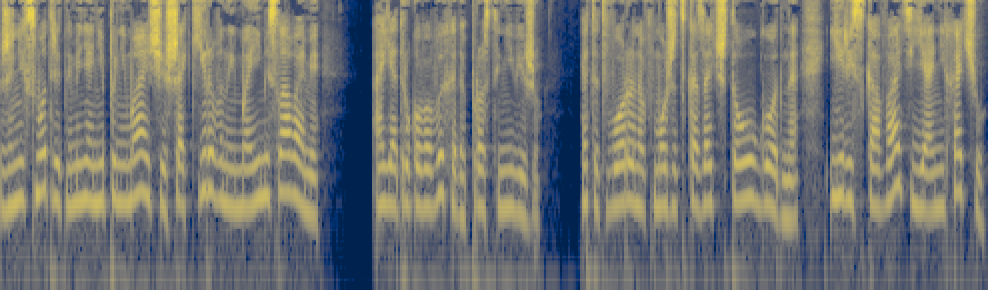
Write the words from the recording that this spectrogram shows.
Жених смотрит на меня непонимающе, шокированный моими словами, а я другого выхода просто не вижу. Этот Воронов может сказать что угодно, и рисковать я не хочу.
